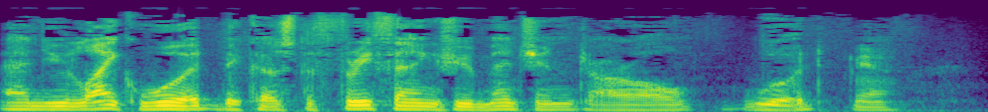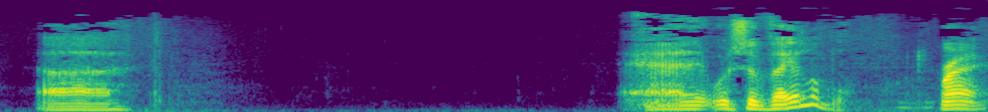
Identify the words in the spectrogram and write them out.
and you like wood because the three things you mentioned are all wood, Yeah. and it was available. Right.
